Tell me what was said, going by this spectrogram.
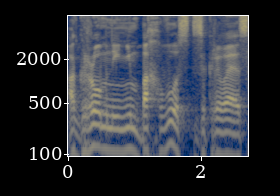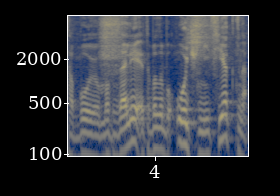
огромный нимбохвост, закрывая собой мавзолей. Это было бы очень эффектно.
